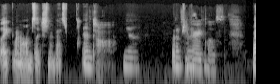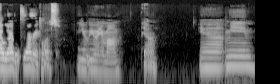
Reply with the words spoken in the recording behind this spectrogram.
like my mom's like she's my best friend. And Aww. yeah, but I'm sure very close. Yeah, we are. We are very close. You, you and your mom. Yeah. Yeah, I mean,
